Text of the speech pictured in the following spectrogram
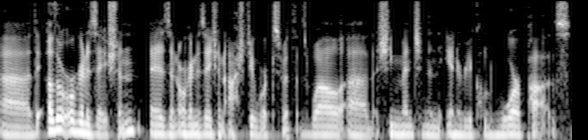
Uh, the other organization is an organization Ashti works with as well uh, that she mentioned in the interview called War Paws,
